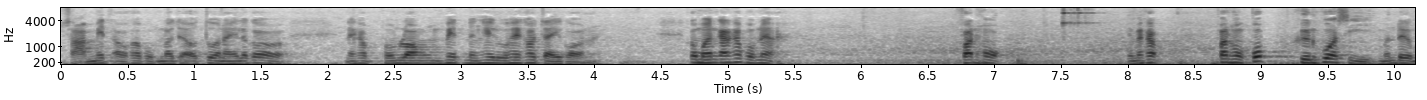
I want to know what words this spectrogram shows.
3 เม็ดเอาครับผมเราจะเอาตัวไหนแล้วก็นะครับผมลองเม็ดหนึ่งให้ดูให้เข้าใจก่อน ก็เหมือนกันครับผมเนี่ยฟันหกเห็นไหมครับฟันหกปุ๊บคืนขั้วสี่เหมือนเดิม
